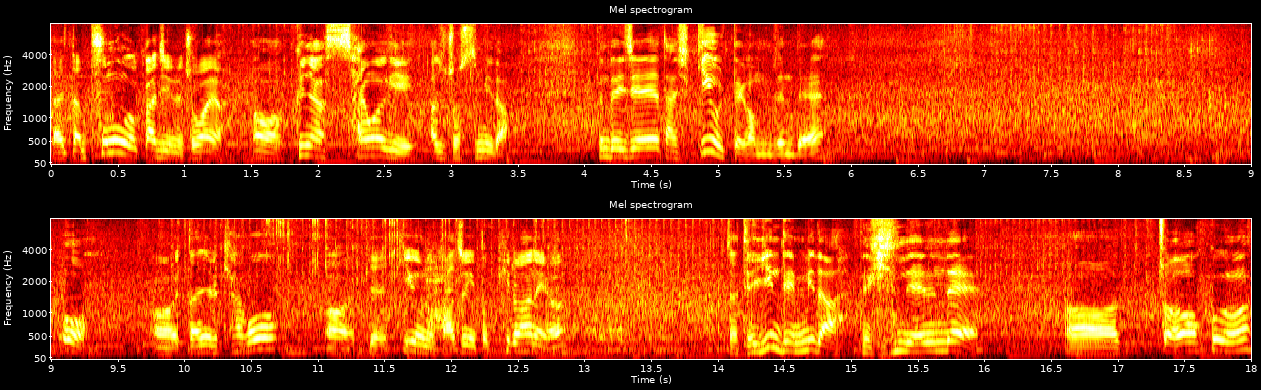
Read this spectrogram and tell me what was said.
자, 일단 푸는 것까지는 좋아요. 어, 그냥 사용하기 아주 좋습니다. 근데 이제 다시 끼울 때가 문제인데. 오, 어, 일단 이렇게 하고, 어, 이렇게 끼우는 과정이 또 필요하네요. 자, 되긴 됩니다. 되긴 되는데, 어, 조금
